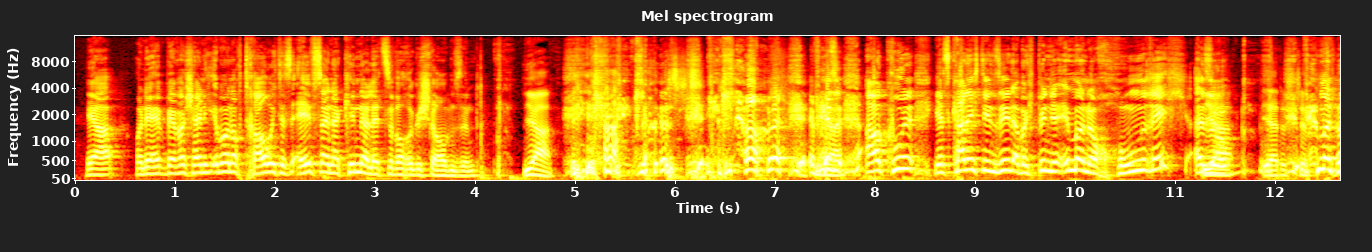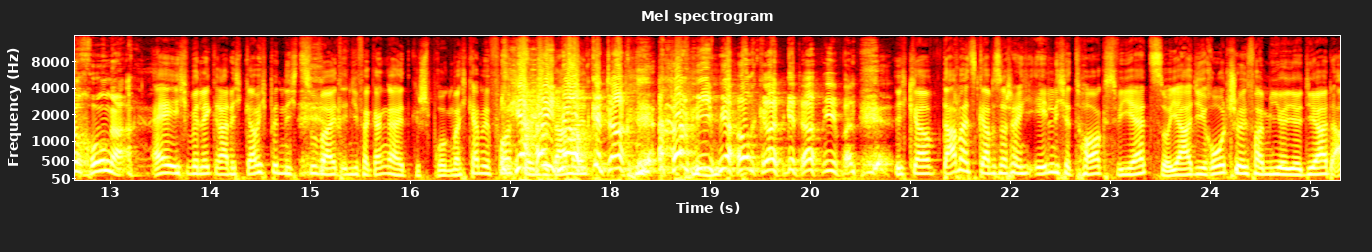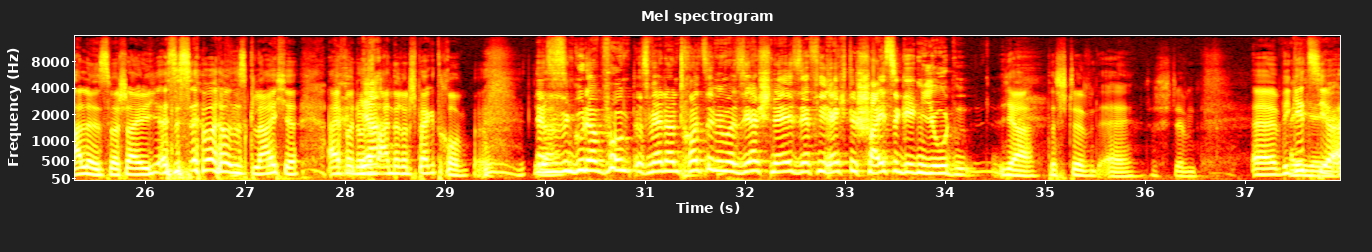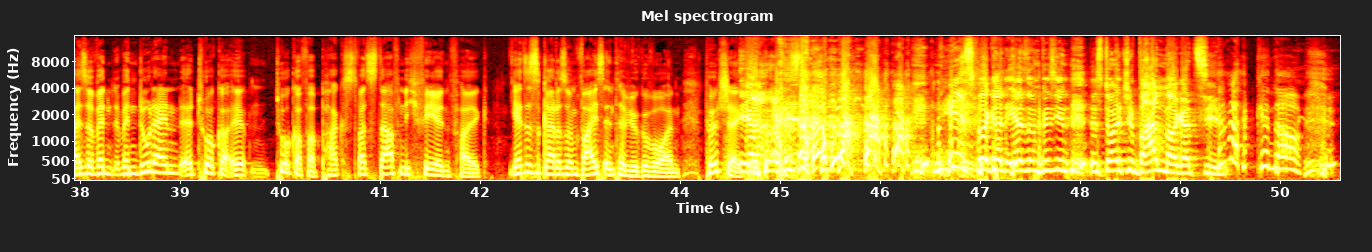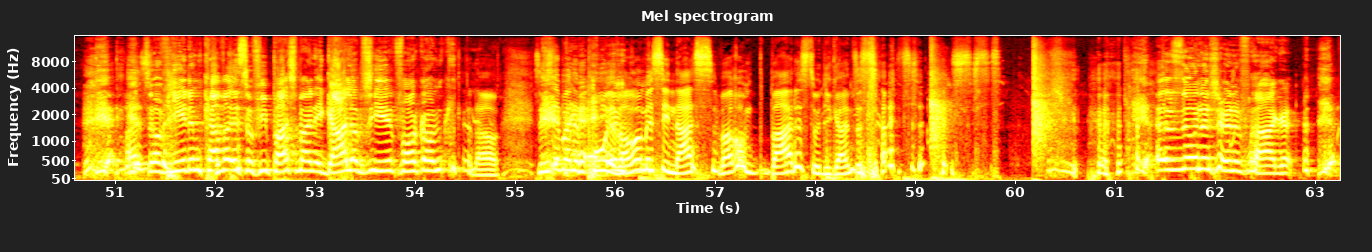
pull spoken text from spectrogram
Ja, und er wäre wahrscheinlich immer noch traurig, dass elf seiner Kinder letzte Woche gestorben sind. Ja. ich glaube, ja. aber cool, jetzt kann ich den sehen, aber ich bin ja immer noch hungrig. Also, ja, ja das stimmt. immer noch Hunger. Ey, ich überlege gerade, ich glaube, ich bin nicht zu weit in die Vergangenheit gesprungen, weil ich kann mir vorstellen, ja, hab ich damals, mir auch gedacht. Habe ich mir auch gerade gedacht, Ivan. Ich glaube, damals gab es wahrscheinlich ähnliche Talks wie jetzt. So, ja, die Rothschild-Familie, die hat alles wahrscheinlich. Es ist immer noch das Gleiche, einfach nur ja. in einem anderen Spektrum. Ja. Das ist ein guter Punkt. Es wäre dann trotzdem immer sehr schnell sehr viel rechte Scheiße gegen Juden. Ja, das stimmt, ey, das stimmt. Äh, wie geht's dir? Also, wenn, wenn du deinen äh, Tourko äh, Tourkoffer packst, was darf nicht fehlen, Falk? Jetzt ist es gerade so ein Weiß-Interview geworden. Pötschek. Ja. nee, es war gerade eher so ein bisschen das deutsche Bahnmagazin. genau. Also auf jedem Cover ist Sophie Passmann, egal ob sie hier vorkommt. Genau. Sie ist immer im Pool. Warum ist sie nass? Warum badest du die ganze Zeit? Das ist so eine schöne Frage.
